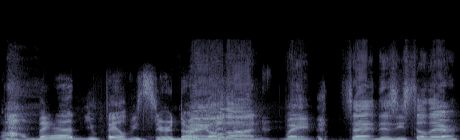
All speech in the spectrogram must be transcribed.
Oh man, you failed me, Sarah Dark. Wait, hold on. Wait, say, is he still there?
